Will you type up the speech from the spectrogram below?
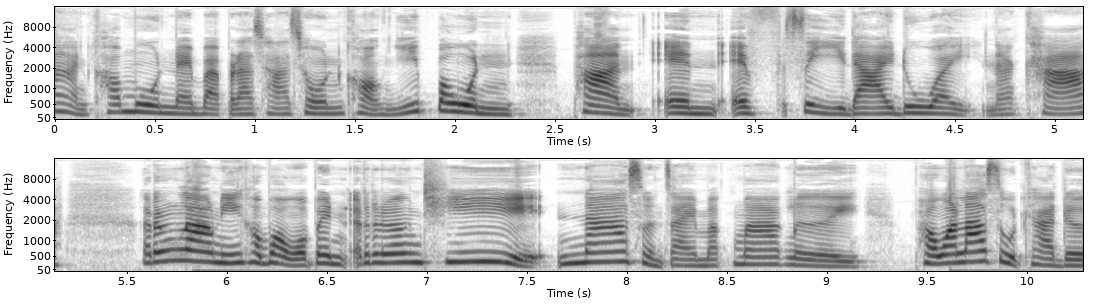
อ่านข้อมูลในบัตรประชาชนของญี่ปุ่น ผ่าน NFC ได้ด้วยนะคะ เรื่องราวนี้เขาบอกว่าเป็นเรื่องที่น่าสนใจมาก ๆ เลย เพราะว่าล่าสุดค่ะ The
